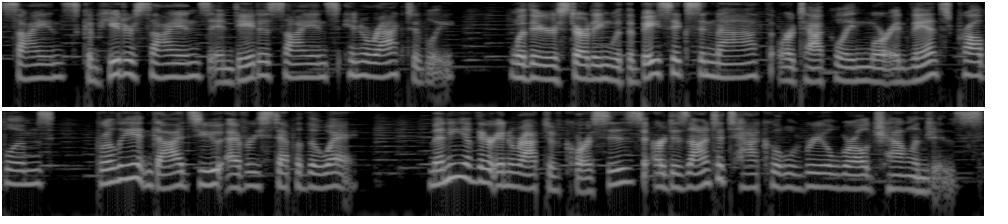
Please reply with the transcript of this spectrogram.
science, computer science, and data science interactively. Whether you're starting with the basics in math or tackling more advanced problems, Brilliant guides you every step of the way. Many of their interactive courses are designed to tackle real world challenges.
